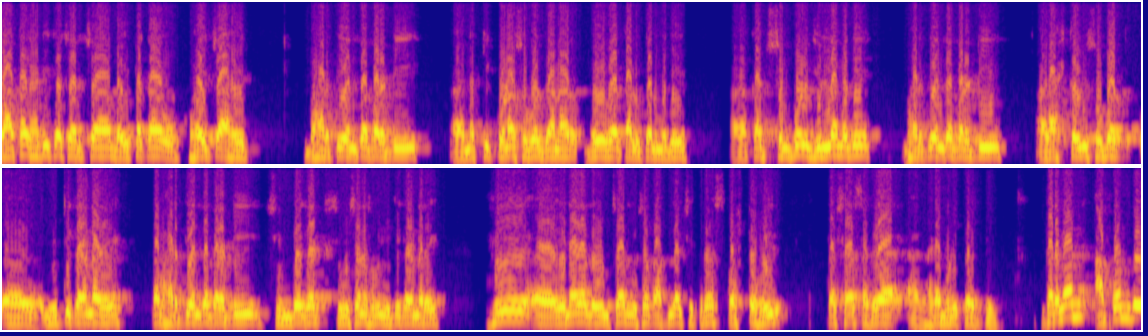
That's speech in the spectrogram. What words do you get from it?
वाटाघाटीच्या चर्चा बैठका व्हायच्या आहेत. भारतीय जनता पार्टी नक्की कोणासोबत जाणार? वेगवेगळ्या तालुक्यांमध्ये का संपूर्ण जिल्ह्यामध्ये भारतीय जनता पार्टी राष्ट्रवादी सोबत युती करणारे का भारतीय जनता पार्टी शिंदे गट शिवसेनेसोबत युती करणार आहे हे येणाऱ्या दोन चार दिवसात आपलं चित्र स्पष्ट होईल तशा सगळ्या घडामोडी कळतील. दरम्यान आपण जो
